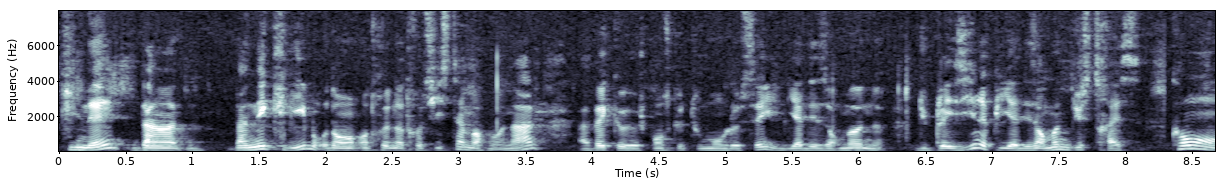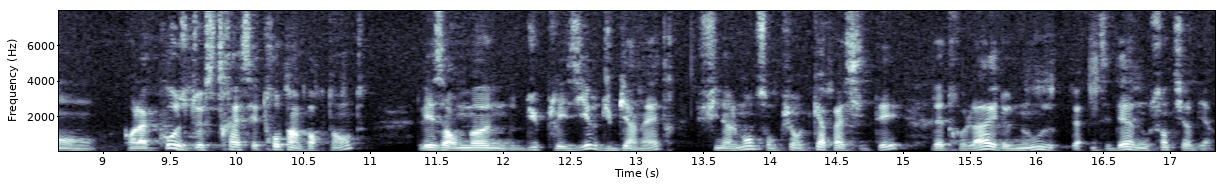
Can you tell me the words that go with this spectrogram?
qui naît d'un équilibre entre notre système hormonal, avec, euh, je pense que tout le monde le sait, il y a des hormones du plaisir et puis il y a des hormones du stress. Quand, quand la cause de stress est trop importante, les hormones du plaisir, du bien-être, finalement ne sont plus en capacité d'être là et de nous aider à nous sentir bien.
